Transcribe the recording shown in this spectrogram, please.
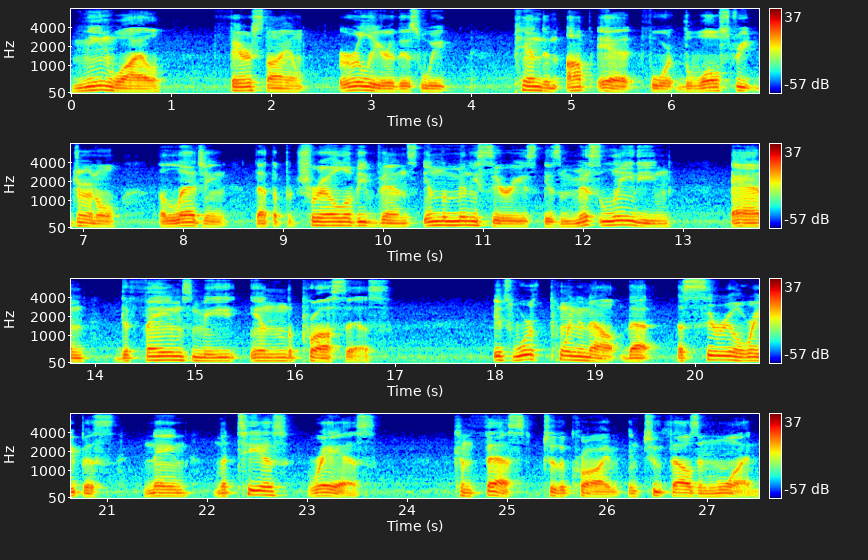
Meanwhile, Fairstein earlier this week penned an op ed for the Wall Street Journal alleging that the portrayal of events in the miniseries is misleading and defames me in the process. It's worth pointing out that a serial rapist named Matias Reyes confessed to the crime in 2001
